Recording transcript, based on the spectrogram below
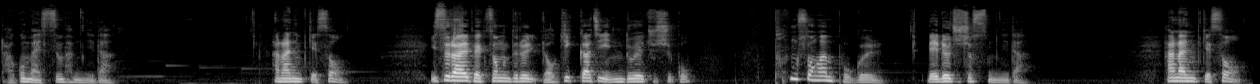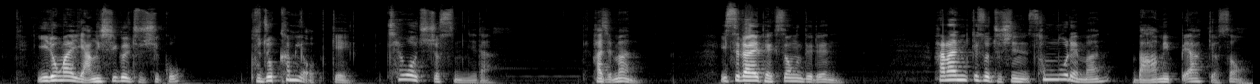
라고 말씀합니다. 하나님께서 이스라엘 백성들을 여기까지 인도해 주시고 풍성한 복을 내려주셨습니다. 하나님께서 일용할 양식을 주시고 부족함이 없게 채워주셨습니다. 하지만 이스라엘 백성들은 하나님께서 주신 선물에만 마음이 빼앗겨서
